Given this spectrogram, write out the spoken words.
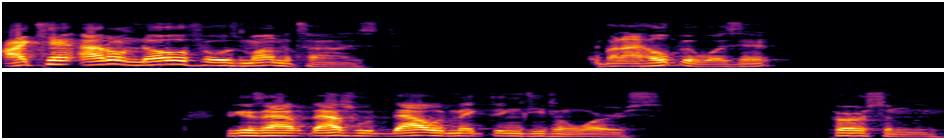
I can't I don't know if it was monetized. But I hope it wasn't. Because that, that's what that would make things even worse. Personally.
